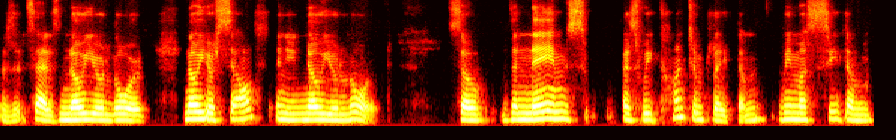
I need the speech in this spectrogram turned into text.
As it says, know your Lord, know yourself and you know your Lord. So the names, as we contemplate them, we must see them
